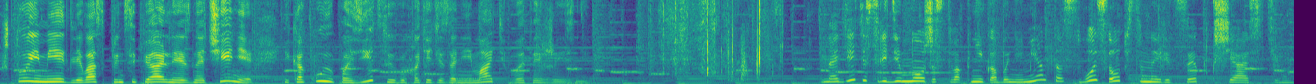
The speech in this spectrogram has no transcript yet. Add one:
что имеет для вас принципиальное значение и какую позицию вы хотите занимать в этой жизни. Найдите среди множества книг абонемента свой собственный рецепт к счастью.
